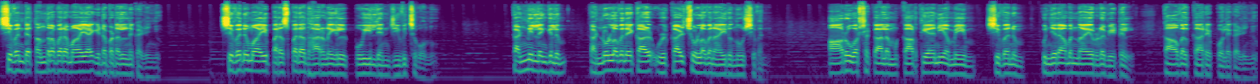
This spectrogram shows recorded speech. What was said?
ശിവന്റെ തന്ത്രപരമായ ഇടപെടലിന് കഴിഞ്ഞു. ശിവനുമായി പരസ്പര ധാരണയിൽ പൂയില്യൻ ജീവിച്ചു പോന്നു. കണ്ണില്ലെങ്കിലും കണ്ണുള്ളവനേക്കാൾ ഉൾക്കാഴ്ചയുള്ളവനായിരുന്നു ശിവൻ. ആറു വർഷക്കാലം കാർത്തിയാനി അമ്മയും ശിവനും കുഞ്ഞിരാമൻ നായരുടെ വീട്ടിൽ കാവൽക്കാരെ പോലെ കഴിഞ്ഞു.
